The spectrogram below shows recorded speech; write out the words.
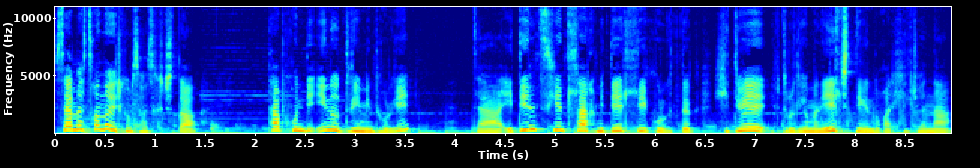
Сайн бацхан уу ихэм сонсогчдоо. Та бүхэнд энэ өдрийн мэнд хүргэе. За, эдийн засгийн талаарх мэдээллийг хүргэдэг хідвэ нэвтрүүлгийн маань ээлжидний дугаар хэлж байна.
